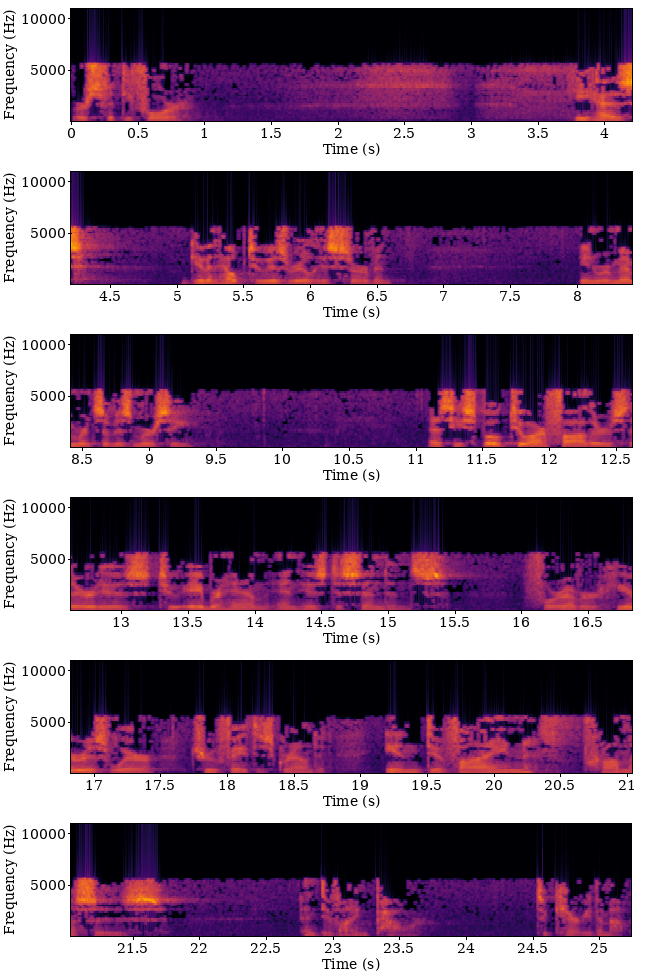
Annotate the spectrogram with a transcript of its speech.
Verse 54 He has given help to Israel, his servant, in remembrance of his mercy. As he spoke to our fathers, there it is, to Abraham and his descendants forever. Here is where true faith is grounded in divine promises and divine power to carry them out.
